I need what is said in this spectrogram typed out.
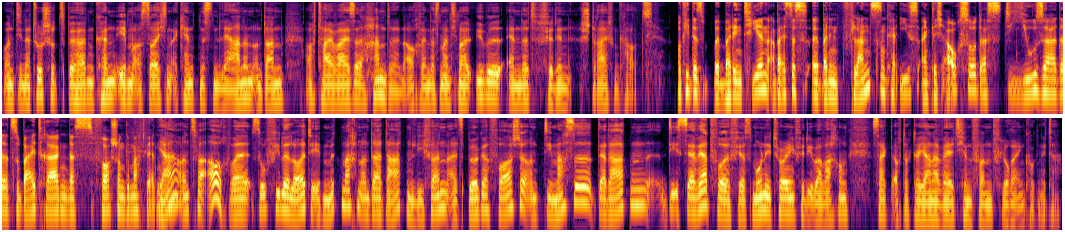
Und die Naturschutzbehörden können eben aus solchen Erkenntnissen lernen und dann auch teilweise handeln, auch wenn das manchmal übel endet für den Streifen. Kauz. Okay, das bei den Tieren, aber ist das äh, bei den Pflanzen-KIs eigentlich auch so, dass die User dazu beitragen, dass Forschung gemacht werden kann? Ja, und zwar auch, weil so viele Leute eben mitmachen und da Daten liefern als Bürgerforscher und die Masse der Daten, die ist sehr wertvoll fürs Monitoring, für die Überwachung, sagt auch Dr. Jana Wäldchen von Flora Incognita.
